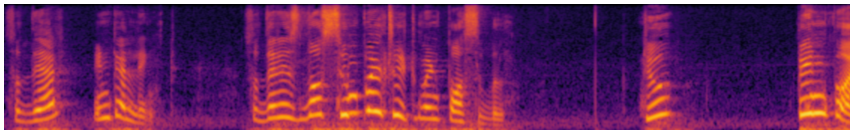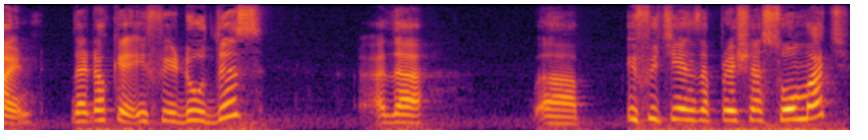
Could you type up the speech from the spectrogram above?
So, they are interlinked. So, there is no simple treatment possible to pinpoint that okay, if we do this uh, the uh, if we change the pressure so much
